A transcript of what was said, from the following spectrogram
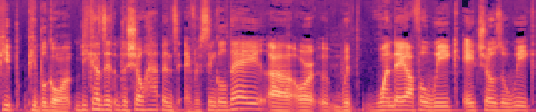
people people go on because it, the show happens every single day uh, or with one day off a week, eight shows a week.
